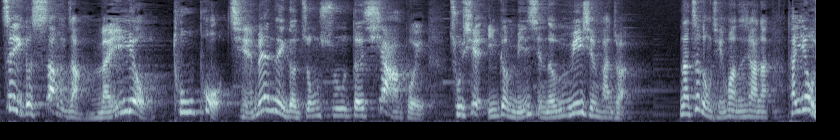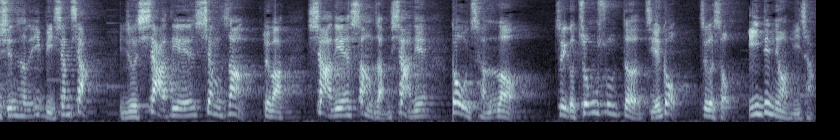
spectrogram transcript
这个上涨没有突破前面那个中枢的下轨，出现一个明显的 V 型反转，那这种情况之下呢，它又形成了一笔向下。也就是下跌向上，对吧？下跌上涨，下跌构成了这个中枢的结构，这个时候一定要离场。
